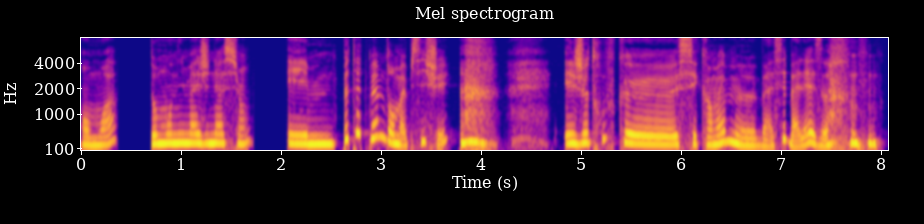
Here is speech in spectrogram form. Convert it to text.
en moi, dans mon imagination, et hmm, peut-être même dans ma psyché. et je trouve que c'est quand même euh, bah, assez balèze.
